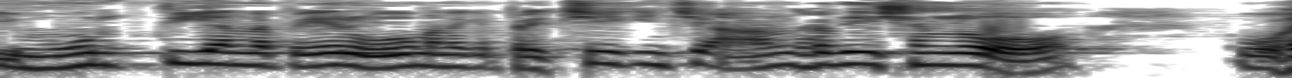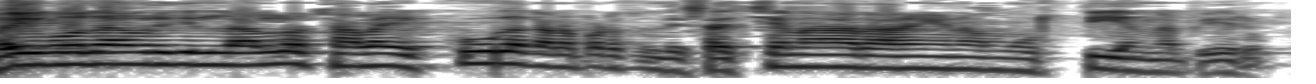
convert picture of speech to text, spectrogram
ఈ మూర్తి అన్న పేరు మనకి ప్రత్యేకించి ఆంధ్రదేశంలో ఉభయ గోదావరి జిల్లాల్లో చాలా ఎక్కువగా కనపడుతుంది. సత్యనారాయణ మూర్తి అన్న పేరు.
